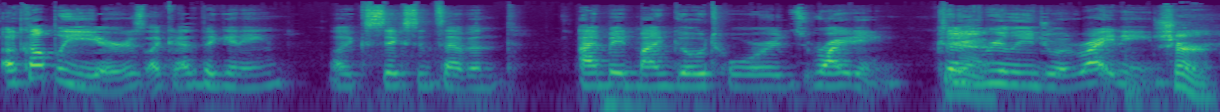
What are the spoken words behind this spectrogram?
a couple years, like at the beginning, like sixth and seventh, I made mine go towards writing because Yeah. I really enjoyed writing. sure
